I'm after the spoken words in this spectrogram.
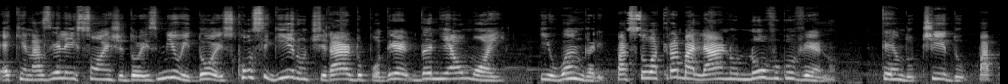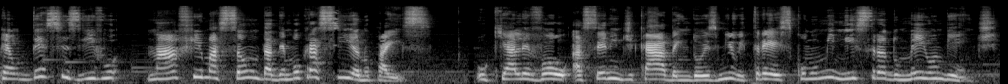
é que nas eleições de 2002 conseguiram tirar do poder Daniel Moi e Wangari passou a trabalhar no novo governo, tendo tido papel decisivo na afirmação da democracia no país o que a levou a ser indicada em 2003 como ministra do Meio Ambiente.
